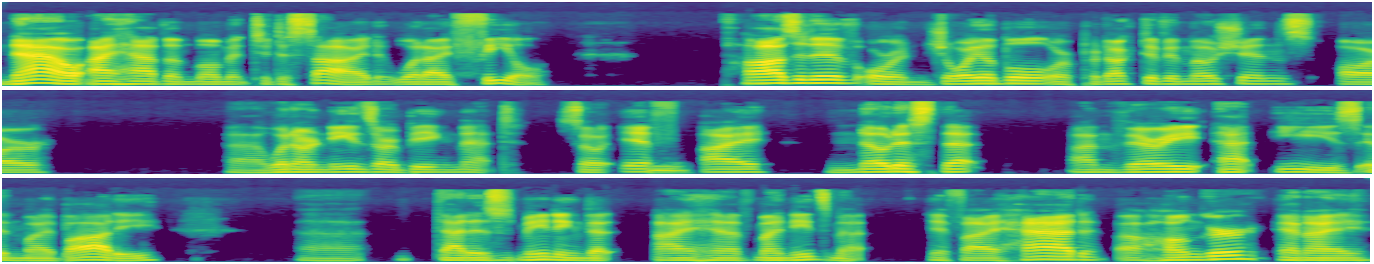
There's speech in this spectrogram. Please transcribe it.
now I have a moment to decide what I feel. Positive or enjoyable or productive emotions are uh, when our needs are being met. So if mm. I notice that I'm very at ease in my body, uh, that is meaning that I have my needs met. If I had a hunger and I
